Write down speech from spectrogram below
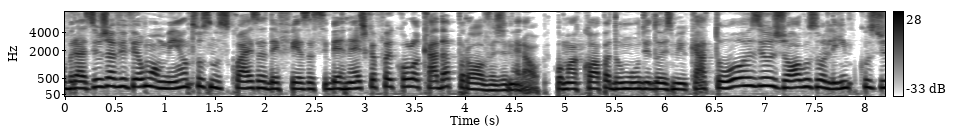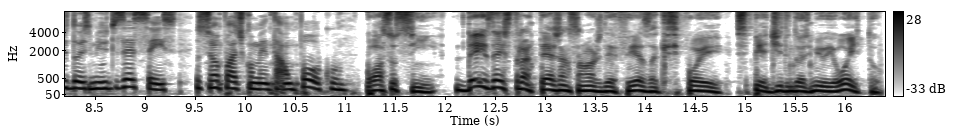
o Brasil já viveu momentos nos quais a defesa cibernética foi colocada à prova, general, como a Copa do Mundo em 2014 e os Jogos Olímpicos de 2016. O senhor pode comentar um pouco? Posso sim. Desde a Estratégia Nacional de Defesa, que foi expedida em 2008,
